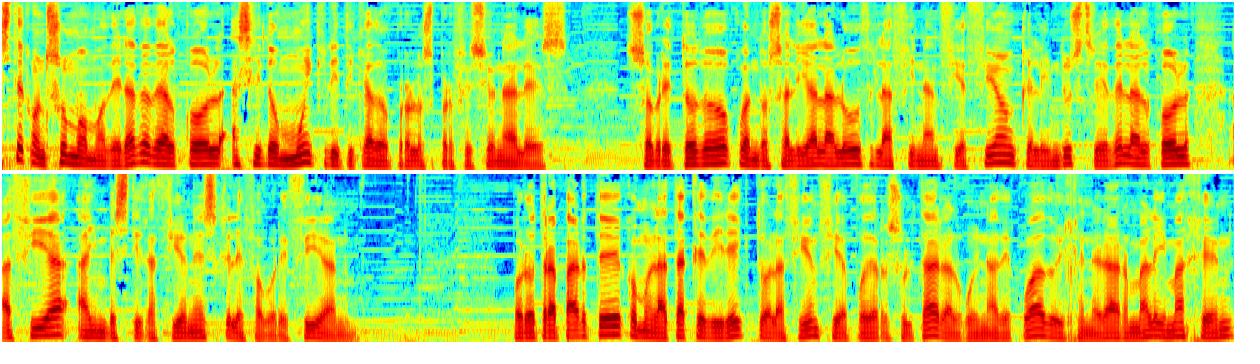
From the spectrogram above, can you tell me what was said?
Este consumo moderado de alcohol ha sido muy criticado por los profesionales, sobre todo cuando salía a la luz la financiación que la industria del alcohol hacía a investigaciones que le favorecían. Por otra parte, como el ataque directo a la ciencia puede resultar algo inadecuado y generar mala imagen,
